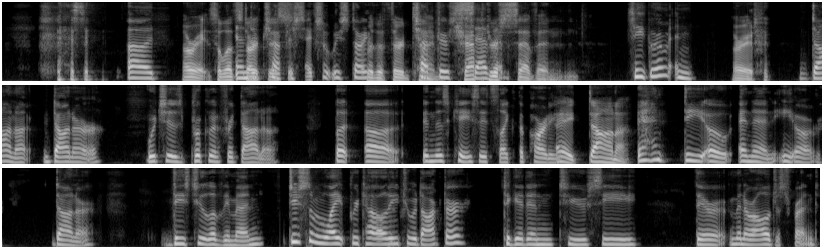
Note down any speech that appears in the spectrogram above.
Uh All right, so let's end start chapter this six. We start for the third time. chapter Chapter seven. seven. Seagram and All right. Donna Donner, which is Brooklyn for Donna. But uh in this case it's like the party. Hey, Donna. D O N N E R, Donner. These two lovely men do some light brutality to a doctor to get in to see their mineralogist friend.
